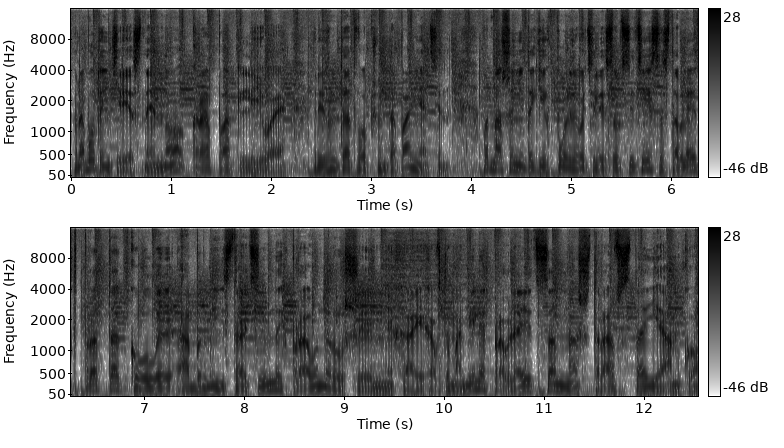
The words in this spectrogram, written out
Работа интересная, но кропотливая. Результат, в общем-то, понятен. В отношении таких пользователей соцсетей составляют протоколы об административных правонарушениях, а их автомобиль отправляется на штрафстоянку.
